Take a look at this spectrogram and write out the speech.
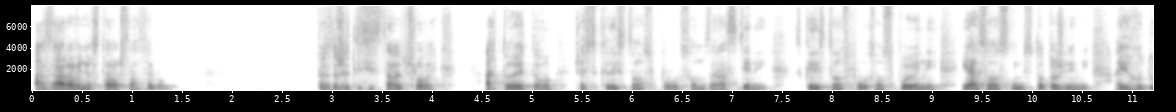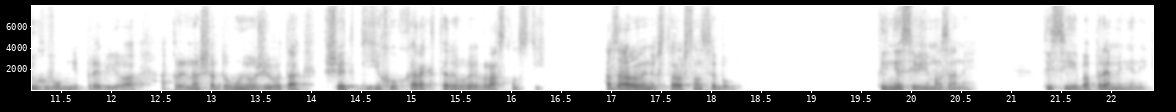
a zároveň ostávaš sám sebou. Pretože ty si stále človek. A to je to, že s Kristom spolu som zarastený, s Kristom spolu som spojený, ja som s ním stotožnený a jeho duch vo mne prebýva a prenáša do môjho života všetky jeho charakterové vlastnosti a zároveň ostávaš sám sebou. Ty nie si vymazaný. Ty si iba premenený.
